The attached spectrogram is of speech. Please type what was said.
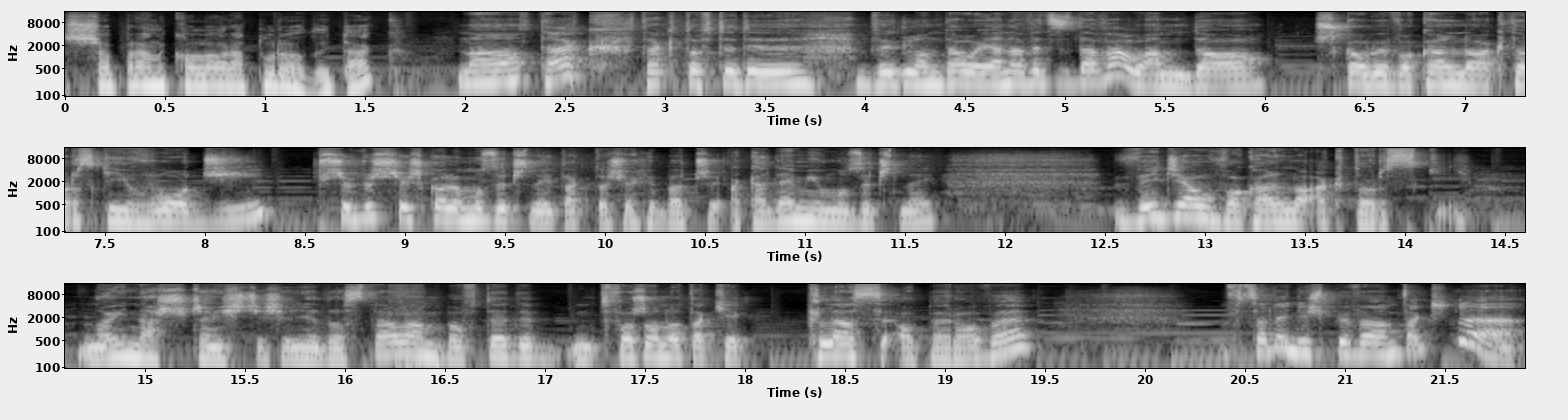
sopran koloraturowy, tak? No tak, tak to wtedy wyglądało. Ja nawet zdawałam do szkoły wokalno-aktorskiej w Łodzi, przy Wyższej Szkole Muzycznej, tak to się chyba, czy Akademii Muzycznej, Wydział Wokalno-Aktorski. No i na szczęście się nie dostałam, bo wtedy tworzono takie klasy operowe. Wcale nie śpiewałam tak źle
